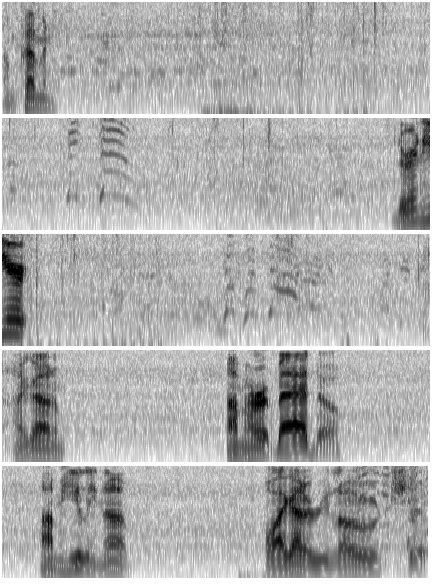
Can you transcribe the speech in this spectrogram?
I'm coming. They're in here. I got him. I'm hurt bad though. I'm healing up. Oh, I gotta reload. Shit.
